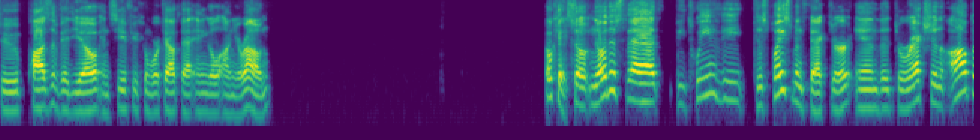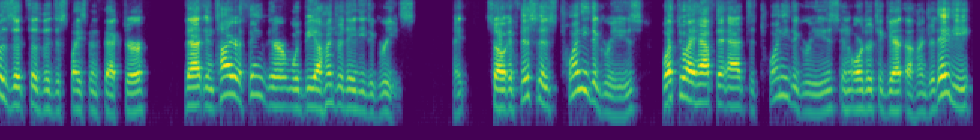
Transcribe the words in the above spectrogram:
to pause the video and see if you can work out that angle on your own. Okay, so notice that between the displacement vector and the direction opposite to the displacement vector, that entire thing there would be 180 degrees, right? So if this is 20 degrees, what do I have to add to 20 degrees in order to get 180?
